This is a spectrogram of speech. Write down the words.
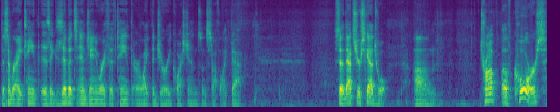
December 18th is exhibits, and January 15th are like the jury questions and stuff like that. So that's your schedule. Um, Trump, of course,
